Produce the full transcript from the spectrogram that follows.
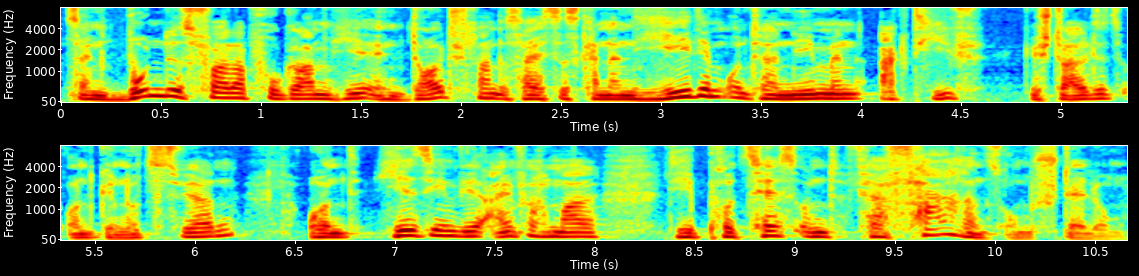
das ist ein Bundesförderprogramm hier in Deutschland. Das heißt, es kann an jedem Unternehmen aktiv gestaltet und genutzt werden. Und hier sehen wir einfach mal die Prozess- und Verfahrensumstellung.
